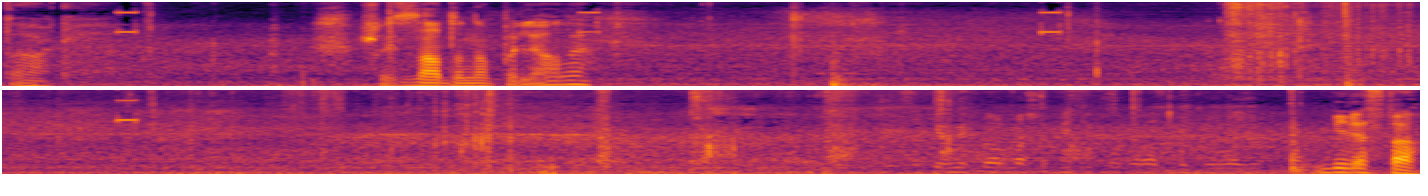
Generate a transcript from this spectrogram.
Так. Щось ззаду напиляли. Біля 100.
